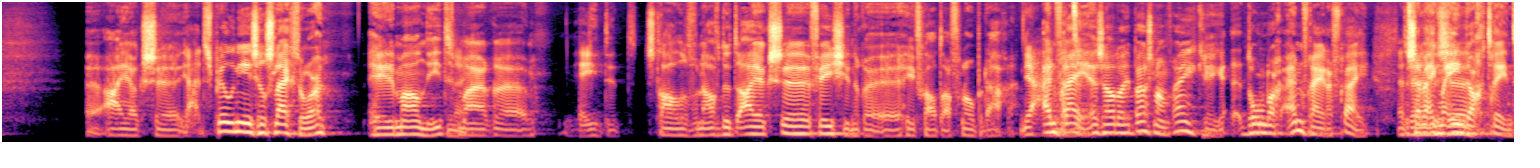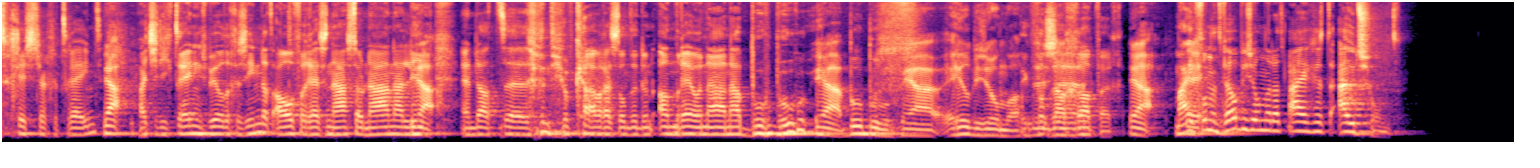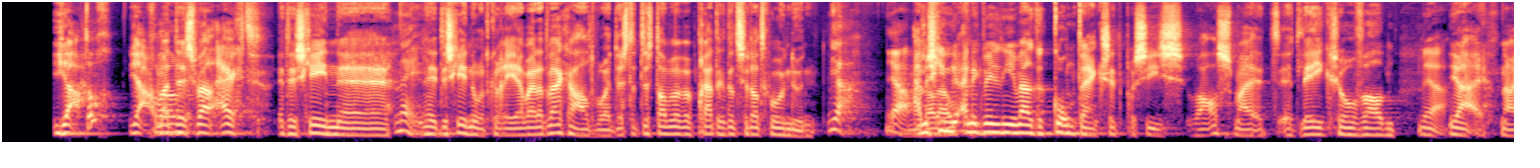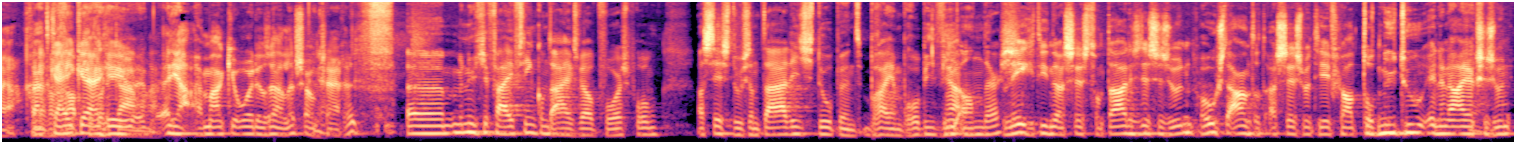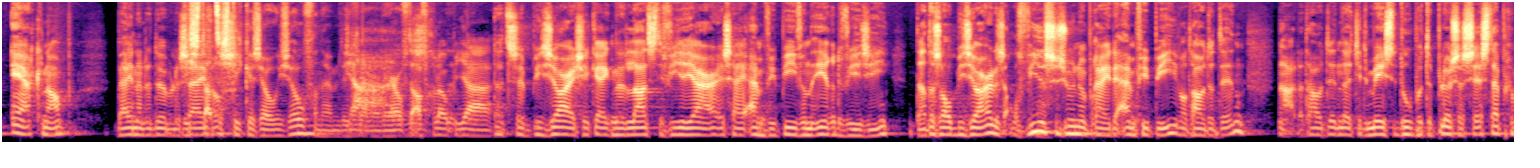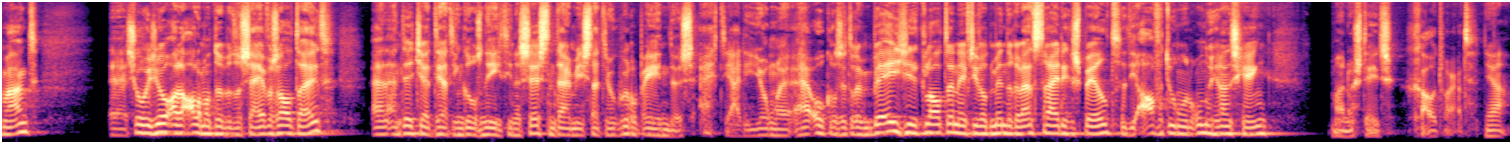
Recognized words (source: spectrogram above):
Eh, Ajax, eh, ja, het speelde niet eens heel slecht hoor. Helemaal niet. Nee. Maar eh, nee, het straalde vanaf dat Ajax een feestje eh, heeft gehad de afgelopen dagen. Ja, en vrij, hè? ze hadden best lang vrij gekregen. Donderdag en vrijdag vrij. toen dus ze hebben eigenlijk maar één dag getraind. Gisteren getraind. Ja. Had je die trainingsbeelden gezien? Dat Alvarez naast Onana liep. Ja. En dat eh, die op camera stond te doen. André Onana, boe boe. Ja, boe boe. Ja, heel bijzonder. Ik vond het wel eh, grappig. Ja. Maar Nee, ik vond het wel bijzonder dat eigenlijk het uitzond. Ja. Toch? Ja, Gewoon- maar het is wel echt. Het is geen, eh, Nee. het is geen Noord-Korea waar dat weggehaald wordt. Dus het is dan wel prettig dat ze dat gewoon doen. Ja. ja maar en misschien, en ik weet niet in welke context het precies was, maar het, het leek zo van, ja. ja, nou ja, ga Gewoon het even een kijken en, ja, en maak je oordeel zelf, zou ik zeggen. Eh, minuutje 15 komt Ajax wel op voorsprong. Assist Dusan Tadic, doelpunt Brian Brobby. Wie Ja. anders? 19e assist van Tadis dit seizoen. Hoogste aantal assists wat hij heeft gehad tot nu toe in een Ajax-seizoen. Erg knap. Bijna de dubbele Die cijfers. statistieken sowieso van hem dit Ja, jaar weer, of de afgelopen jaren. Dat is eh, bizar. Als je kijkt naar de laatste vier jaar, is hij MVP van de Eredivisie. Dat is al bizar. Dus al vier seizoenen op rij de MVP. Wat houdt dat in? Nou, dat houdt in dat je de meeste doelpunten plus assist hebt gemaakt. Eh, sowieso alle, allemaal dubbele cijfers altijd. En, en dit jaar 13 goals, 19 assists. En daarmee staat hij ook weer op één. Dus echt, ja, die jongen, hè, ook al zit er een beetje de klad in, heeft hij wat mindere wedstrijden gespeeld. Dat hij af en toe onder de ondergrens ging. Maar nog steeds goud waard. Ja,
